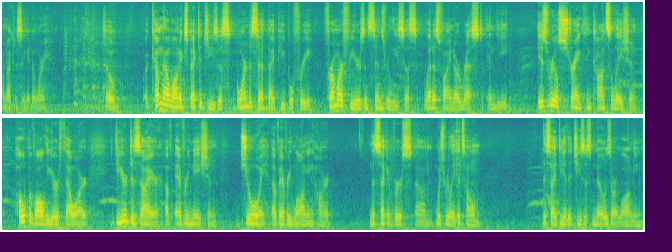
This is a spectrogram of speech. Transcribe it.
I'm not going to sing it, don't worry. So, Come Thou Long Expected Jesus, born to set thy people free. From our fears and sins release us. Let us find our rest in thee. Israel's strength and consolation, hope of all the earth thou art, dear desire of every nation joy of every longing heart. In the second verse, um, which really hits home this idea that Jesus knows our longing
